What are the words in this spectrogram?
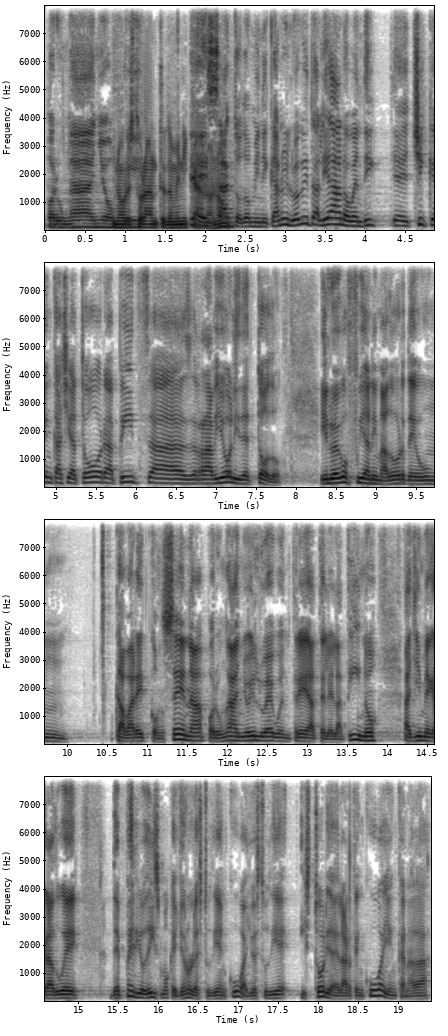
por un año. En un restaurante dominicano, Exacto, dominicano y luego italiano. Vendí eh, chicken cacciatora, pizzas, ravioli, de todo. Y luego fui animador de un cabaret con cena por un año y luego entré a Telelatino. Allí me gradué de periodismo, que yo no lo estudié en Cuba, yo estudié historia del arte en Cuba y en Canadá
